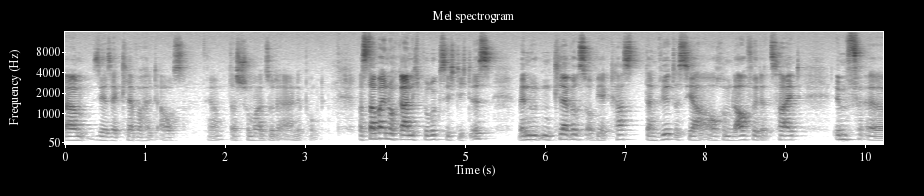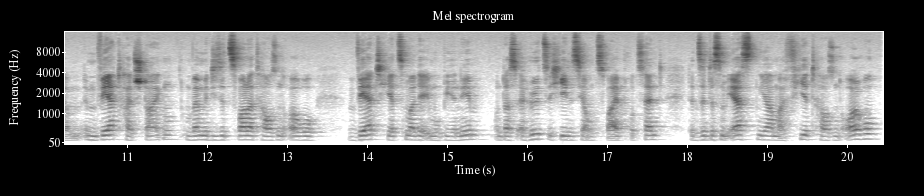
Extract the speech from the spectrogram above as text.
ähm, sehr, sehr clever halt aus. Ja, das ist schon mal so der eine Punkt. Was dabei noch gar nicht berücksichtigt ist, wenn du ein cleveres Objekt hast, dann wird es ja auch im Laufe der Zeit im, ähm, im Wert halt steigen. Und wenn wir diese 200.000 Euro Wert jetzt mal der Immobilie nehmen und das erhöht sich jedes Jahr um 2%, dann sind es im ersten Jahr mal 4.000 Euro.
